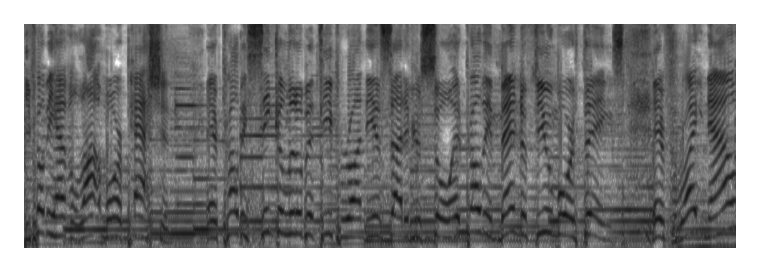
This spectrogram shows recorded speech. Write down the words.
You'd probably have a lot more passion. It'd probably sink a little bit deeper on the inside of your soul. It'd probably mend a few more things. If right now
